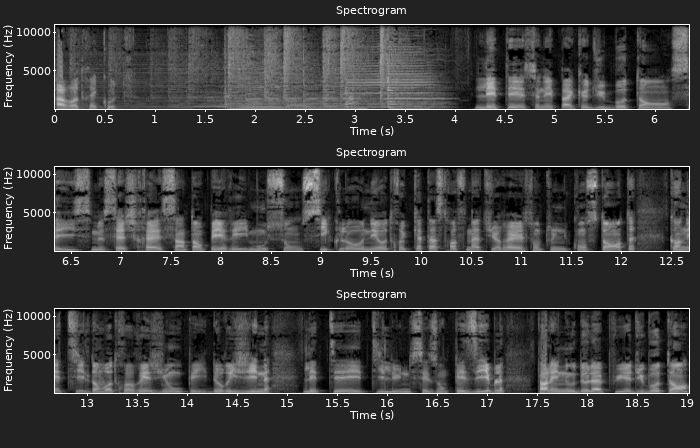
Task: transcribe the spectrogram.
À votre écoute. L'été, ce n'est pas que du beau temps. Séismes, sécheresse, intempéries, moussons, cyclones et autres catastrophes naturelles sont une constante. Qu'en est-il dans votre région ou pays d'origine? L'été est-il une saison paisible? Parlez-nous de la pluie et du beau temps.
